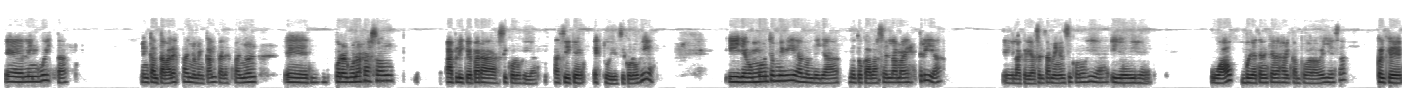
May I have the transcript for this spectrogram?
eh, lingüista, me encantaba el español, me encanta el español, eh, por alguna razón apliqué para psicología, así que estudié psicología. Y llegó un momento en mi vida en donde ya me tocaba hacer la maestría, eh, la quería hacer también en psicología, y yo dije, wow, voy a tener que dejar el campo de la belleza, porque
